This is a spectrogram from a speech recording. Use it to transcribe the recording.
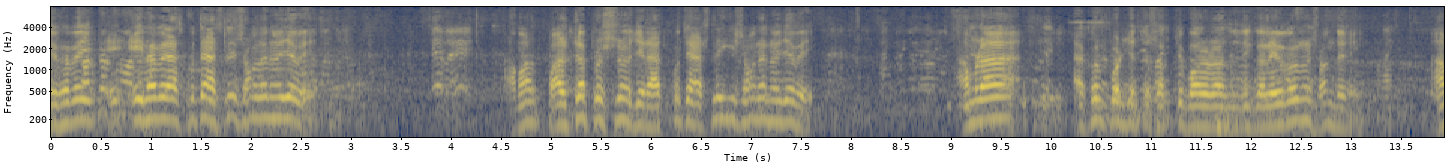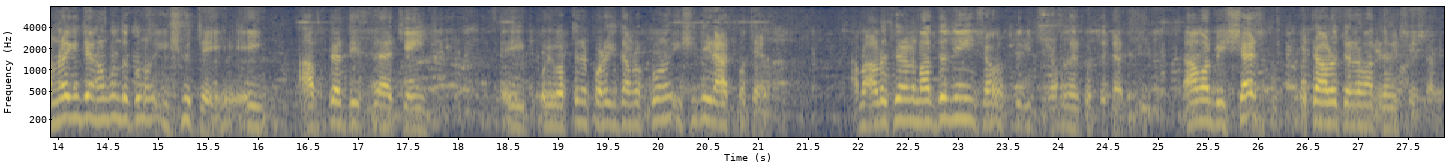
এইভাবে এইভাবে রাজপথে আসলে সমাধান হয়ে যাবে? আমার পাল্টা প্রশ্ন, যে রাজপথে আসলে কি সমাধান হয়ে যাবে? আমরা এখন পর্যন্ত সবচেয়ে বড় রাজনৈতিক দল, এ ব্যাপারে কোনো সন্দেহ নেই। আমরা কিন্তু এখন পর্যন্ত কোনো ইস্যুতে এই আফটার দিস চেঞ্জ এই পরিবর্তনের পরে কিন্তু আমরা কোনো ইস্যুতেই রাজপথে আছি আমরা আলোচনার মাধ্যমেই সমস্ত কিছু সমাধান করতে চাচ্ছি। আমার বিশ্বাস, এটা আলোচনার মাধ্যমে শেষ হবে।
